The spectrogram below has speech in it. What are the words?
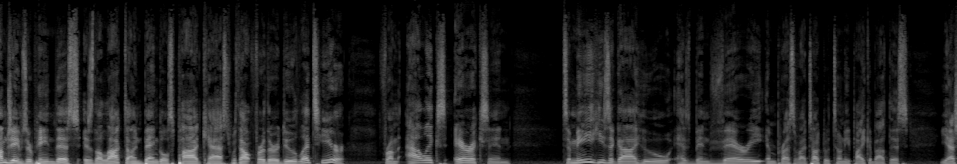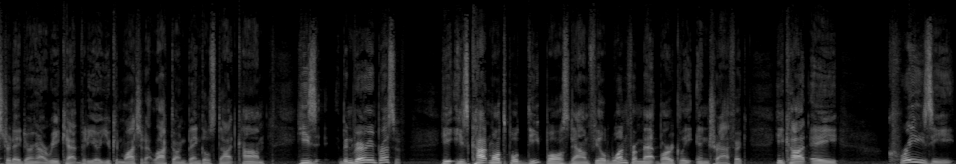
I'm James Rapien. This is the Locked On Bengals podcast. Without further ado, let's hear from Alex Erickson. To me, he's a guy who has been very impressive. I talked with Tony Pike about this yesterday during our recap video. You can watch it at lockedonbengals.com. He's been very impressive. He, he's caught multiple deep balls downfield, one from Matt Barkley in traffic. He caught a crazy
